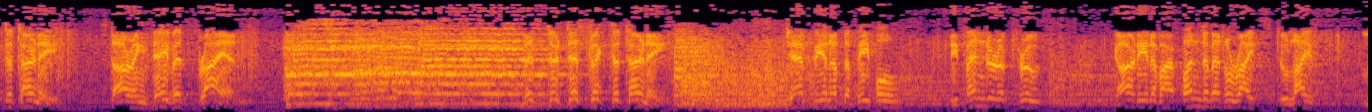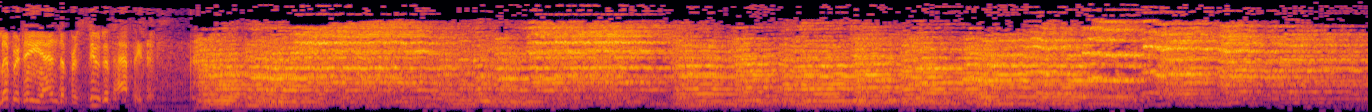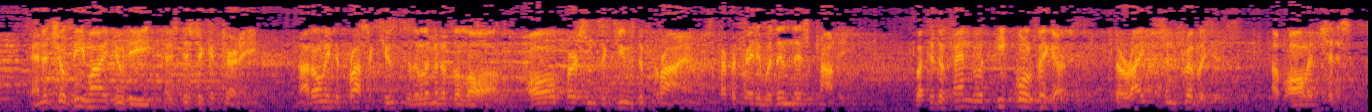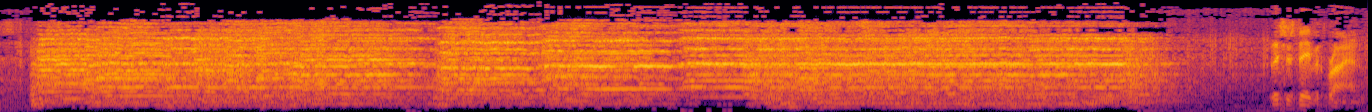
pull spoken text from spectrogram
District Attorney, starring David Brian. Mr. District Attorney, champion of the people, defender of truth, guardian of our fundamental rights to life, liberty, and the pursuit of happiness. My duty as district attorney not only to prosecute to the limit of the law all persons accused of crimes perpetrated within this county, but to defend with equal vigor the rights and privileges of all its citizens. This is David Brian.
